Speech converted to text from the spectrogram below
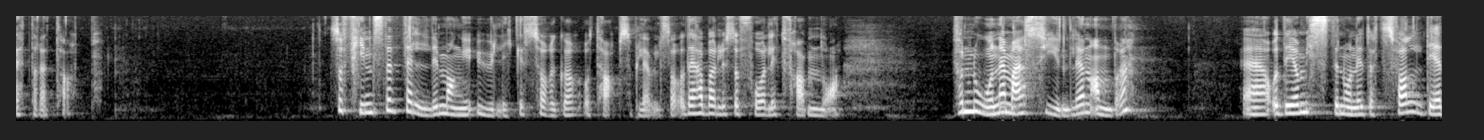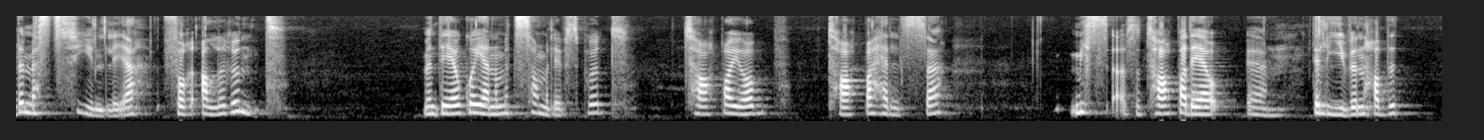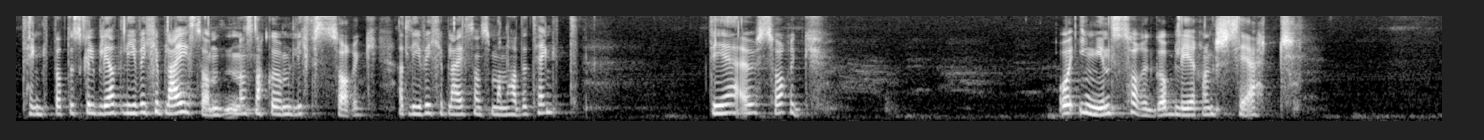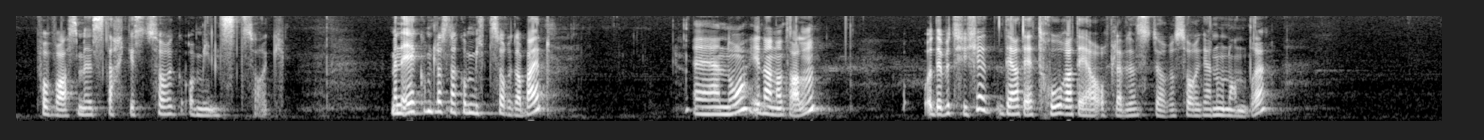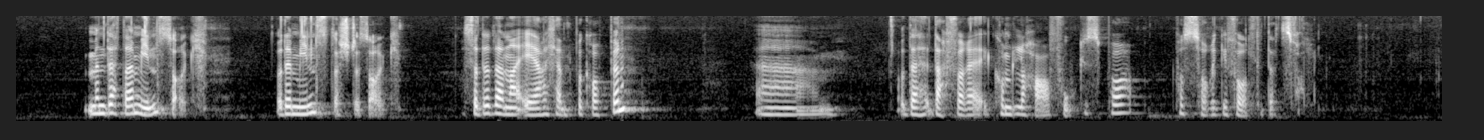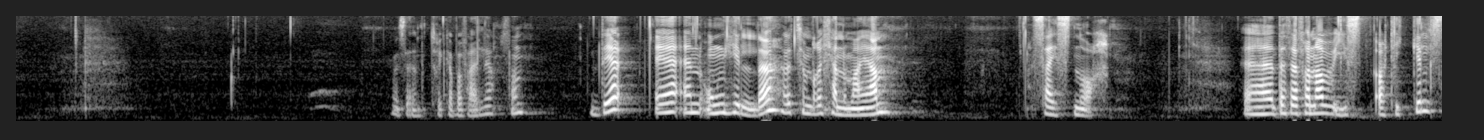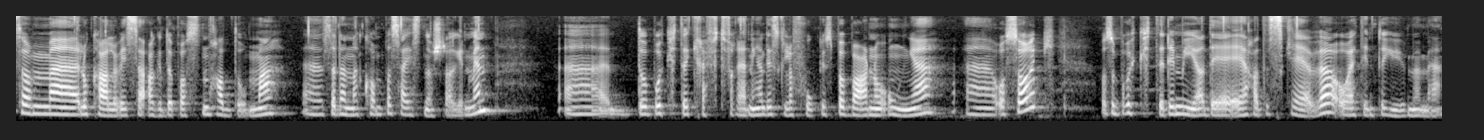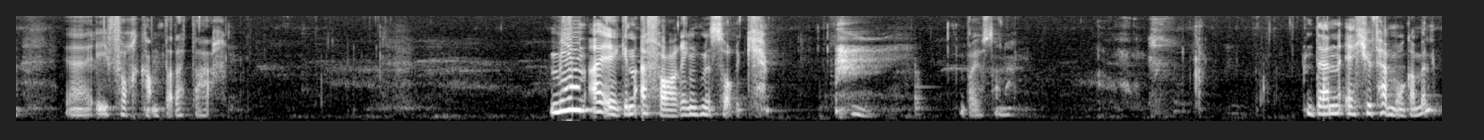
etter et tap. Så fins det veldig mange ulike sorger og tapsopplevelser. Og det har jeg bare lyst til å få litt fram nå. For noen er mer synlige enn andre. Eh, og det å miste noen i dødsfall det er det mest synlige for alle rundt. Men det å gå gjennom et samlivsbrudd, tap av jobb, tap av helse mis, altså Tap av det, eh, det livet en hadde tenkt at det skulle bli, at livet ikke ble sånn. Man snakker jo om livssorg. At livet ikke ble sånn som man hadde tenkt. Det er òg sorg. Og ingen sorger blir rangert på hva som er sterkest sorg og minst sorg. Men jeg kommer til å snakke om mitt sorgarbeid eh, nå i denne talen. Og det betyr ikke det at jeg tror at jeg har opplevd en større sorg enn noen andre. Men dette er min sorg, og det er min største sorg. Så det er denne jeg har kjent på kroppen. Uh, og det er derfor jeg kommer til å ha fokus på, på sorg i forhold til dødsfall. Hvis jeg trykker på feil, ja. Sånn. Det er en ung Hilde. Vet ikke om dere kjenner meg igjen. 16 år. Eh, dette er fra en avisartikkel som eh, lokalavisa Agderposten hadde om meg. Eh, så denne kom på 16-årsdagen min. Da brukte Kreftforeningen de skulle ha fokus på barn og unge og sorg. Og så brukte de mye av det jeg hadde skrevet, og et intervju med meg i forkant av dette her. Min egen erfaring med sorg Bare gjør sånn. Den er 25 år gammel.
